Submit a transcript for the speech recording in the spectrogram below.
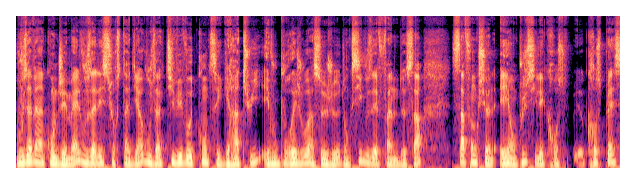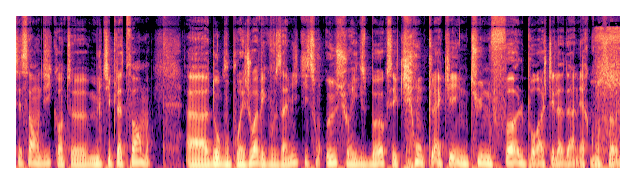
vous avez un compte Gmail, vous allez sur Stadia, vous activez votre compte, c'est gratuit et vous pourrez jouer à ce jeu. Donc si vous êtes fan de ça, ça fonctionne. Et en plus, il est cross crossplay, c'est ça on dit quand euh, multiplateforme. Euh, donc vous pourrez jouer avec vos amis qui sont eux sur Xbox et qui ont claqué une thune folle pour acheter la dernière console.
